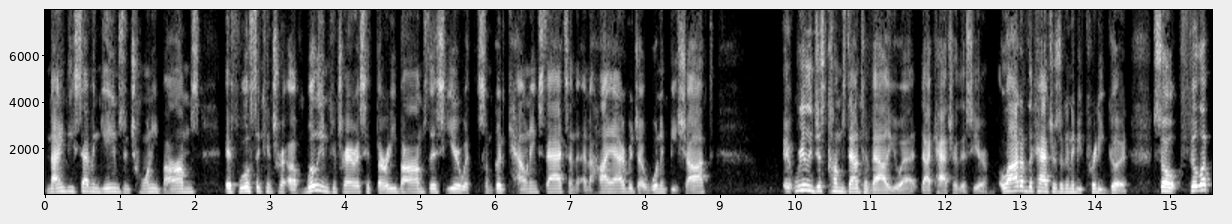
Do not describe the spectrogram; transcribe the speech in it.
97 games and 20 bombs. If Willson Contra- uh, William Contreras hit 30 bombs this year with some good counting stats and, and a high average, I wouldn't be shocked. It really just comes down to value at that catcher this year. A lot of the catchers are going to be pretty good. So fill up.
